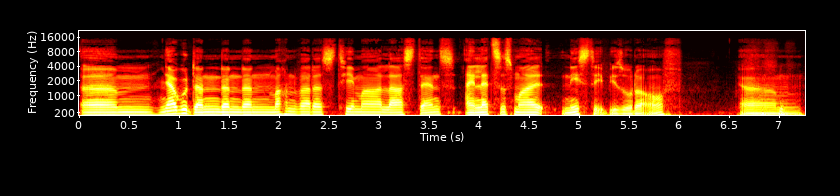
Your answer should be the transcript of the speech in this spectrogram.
Ähm, ja gut, dann, dann, dann machen wir das Thema Last Dance ein letztes Mal nächste Episode auf. Ähm,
